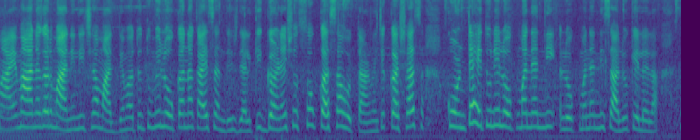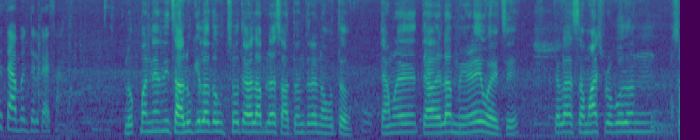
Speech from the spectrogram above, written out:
माय महानगर मानिनीच्या माध्यमातून तुम्ही लोकांना काय संदेश द्याल? की गणेशोत्सव कसा होता? म्हणजे कशाच कोणत्या हेतूने लोकमान्यांनी लोकमान्यांनी चालू केलेला? तर त्याबद्दल काय सांगा लोकमान्यांनी चालू केला तर उत्सव त्यावेळेला आपल्याला स्वातंत्र्य नव्हतं. त्यामुळे त्यावेळेला मेळे व्हायचे. त्याला समाज प्रबोधन स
